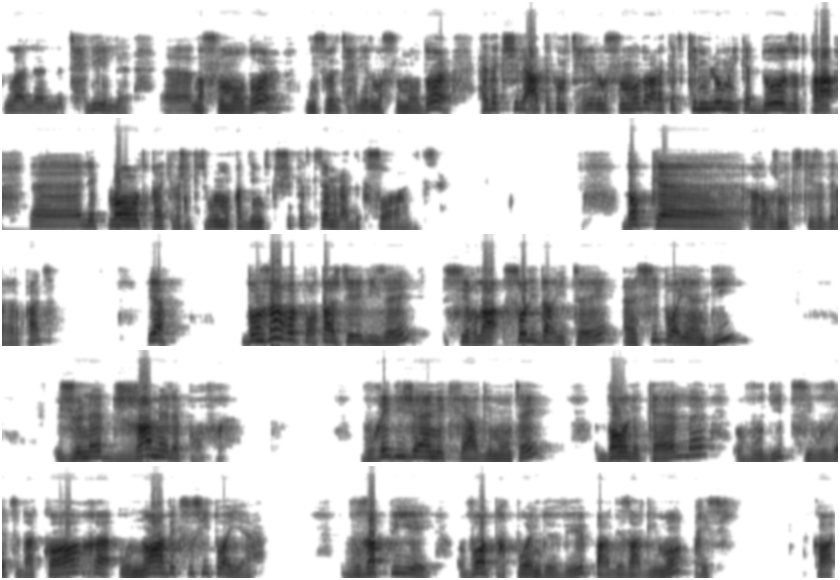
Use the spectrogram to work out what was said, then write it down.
لتحليل آه نص الموضوع. بالنسبة لتحليل نص الموضوع هذاك الشيء اللي عطيكم في تحليل نص الموضوع راه كتكملوا ملي كدوز وتقرا آه les plans تقرا كيفاش نكتبوا المقدمة كتكتمل عندك الصورة هذيك. الساعة Donc, euh, alors je m'excuse dire Bien. Dans un reportage télévisé sur la solidarité, un citoyen dit Je n'aide jamais les pauvres. Vous rédigez un écrit argumenté dans lequel vous dites si vous êtes d'accord ou non avec ce citoyen. Vous appuyez votre point de vue par des arguments précis. D'accord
